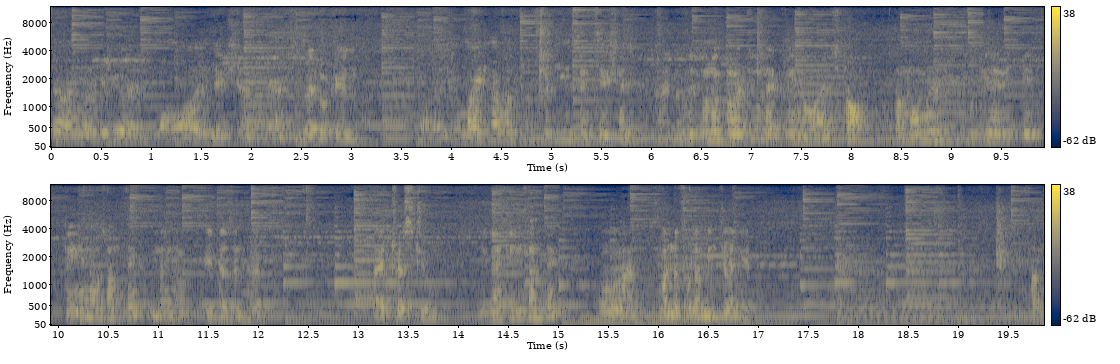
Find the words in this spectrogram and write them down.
So I'm going to give you a small injection. Yeah. Xylocaine. Uh, you might have a little pricking sensation. I know. If it's going to hurt you, let me know. I'll stop. The moment you feel any pain or something, No, it doesn't hurt. I trust you. you can feel something. Oh, I'm wonderful. I'm enjoying it. Some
